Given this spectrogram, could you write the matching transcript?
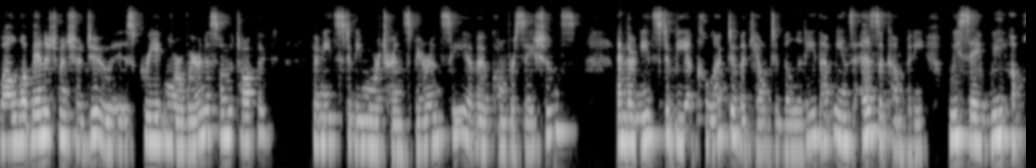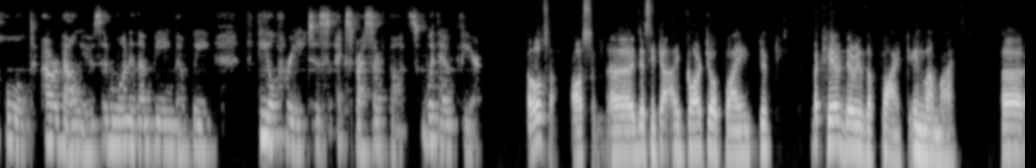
well what management should do is create more awareness on the topic there needs to be more transparency about conversations. And there needs to be a collective accountability. That means, as a company, we say we uphold our values, and one of them being that we feel free to express our thoughts without fear. Awesome. Awesome. Uh, Jessica, I got your point. But here there is a point in my mind. Uh,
